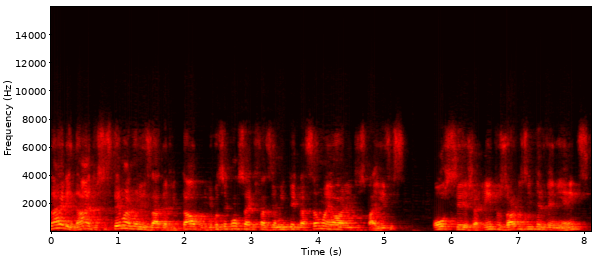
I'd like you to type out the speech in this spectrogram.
Na realidade, o sistema harmonizado é vital porque você consegue fazer uma integração maior entre os países, ou seja, entre os órgãos intervenientes,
